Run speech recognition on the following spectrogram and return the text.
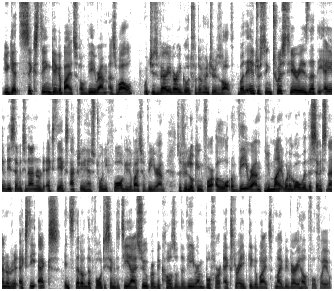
you get 16 gigabytes of VRAM as well. Which is very, very good for DaVinci Resolve. But the interesting twist here is that the AMD 7900 XTX actually has 24 gigabytes of VRAM. So if you're looking for a lot of VRAM, you might want to go with the 7900 XTX instead of the 4070 Ti Super because of the VRAM buffer. Extra 8 gigabytes might be very helpful for you.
